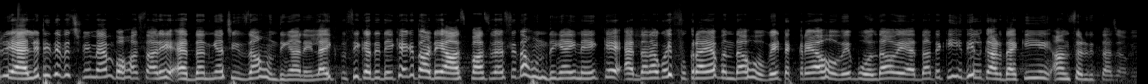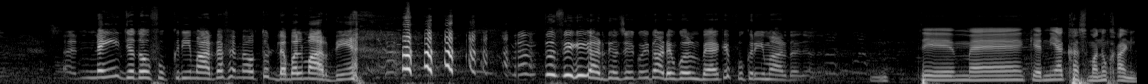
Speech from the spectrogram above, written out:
ਰਿਐਲਿਟੀ ਦੇ ਵਿੱਚ ਵੀ ਮੈਮ ਬਹੁਤ ਸਾਰੇ ਐਦਾਂ ਦੀਆਂ ਚੀਜ਼ਾਂ ਹੁੰਦੀਆਂ ਨੇ। ਲਾਈਕ ਤੁਸੀਂ ਕਦੇ ਦੇਖਿਆ ਕਿ ਤੁਹਾਡੇ ਆਸ-ਪਾਸ ਵੈਸੇ ਤਾਂ ਹੁੰਦੀਆਂ ਹੀ ਨੇ ਕਿ ਐਦਾਂ ਦਾ ਕੋਈ ਫੁਕਰਾਇਆ ਬੰਦਾ ਹੋਵੇ, ਟੱਕਰਿਆ ਹੋਵੇ, ਬੋਲਦਾ ਹੋਵੇ ਐਦਾਂ ਤੇ ਕੀ ਦਿਲ ਕਰਦਾ ਕੀ ਆਨਸਰ ਦਿੱਤਾ ਜਾਵੇ? ਨਹੀਂ ਜਦੋਂ ਫੁਕਰੀ ਮਾਰਦਾ ਫਿਰ ਮੈਂ ਉਹ ਤੋਂ ਡਬਲ ਮਾਰਦੀ ਹਾਂ। ਮੈਮ ਤੁਸੀਂ ਕੀ ਕਰਦੇ ਹੋ? ਜੇ ਕੋਈ ਤੁਹਾਡੇ ਕੋਲ ਬਹਿ ਕੇ ਫੁਕਰੀ ਮਾਰਦਾ ਜਾਵੇ ਤੇ ਮੈਂ ਕਹਿੰਨੀ ਆ ਖਸਮਾਂ ਨੂੰ ਖਾਣੀ।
